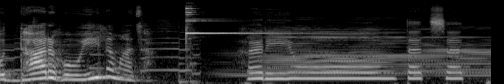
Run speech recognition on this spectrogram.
उद्धार होईल माझा. हरि ओं तत्सत्.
